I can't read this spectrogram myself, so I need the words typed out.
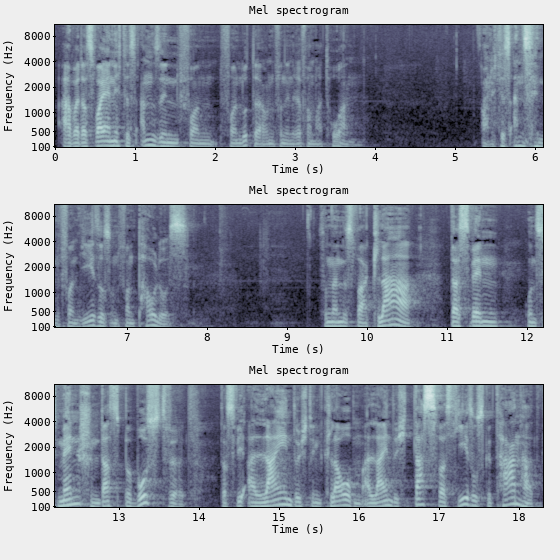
Aber das war ja nicht das Ansinnen von, von Luther und von den Reformatoren. Auch nicht das Ansinnen von Jesus und von Paulus. Sondern es war klar, dass wenn uns Menschen das bewusst wird, dass wir allein durch den Glauben, allein durch das, was Jesus getan hat,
